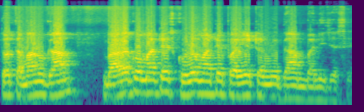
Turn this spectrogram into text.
તો તમારું ગામ બાળકો માટે, સ્કૂલો માટે પર્યટનનું ધામ બની જશે.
